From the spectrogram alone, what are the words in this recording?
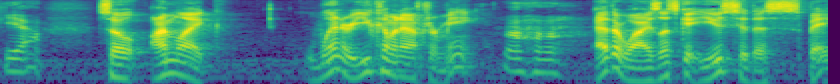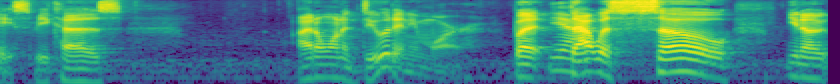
Yeah. So I'm like, when are you coming after me? Uh huh. Otherwise, let's get used to this space because I don't want to do it anymore. But Yeah. that was so, you know,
